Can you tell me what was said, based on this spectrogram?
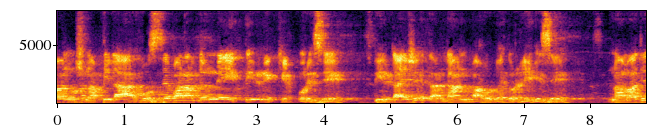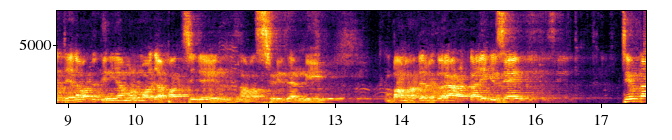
মানুষ না পিলার, বুঝতে পারার জন্য তীর নিক্ষেপ করেছে। তীরটা এসে তার ডান বাহুর ভেতরে লেগেছে। নামাজে তেলাওয়াতে তিনি এমন মজা পাচ্ছিলেন, নামাজ ছেড়ে দেননি। বাম হাতের ভেতরে আর একটা লেগেছে। চিন্তা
